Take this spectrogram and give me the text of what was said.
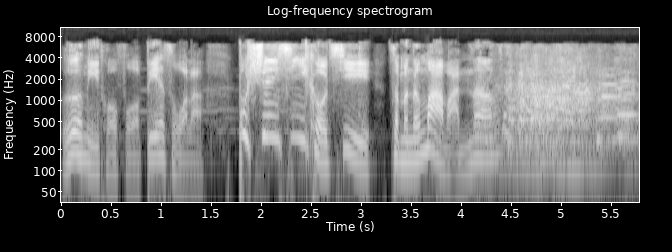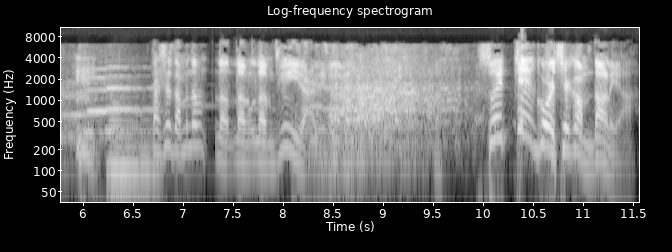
阿弥陀佛，憋死我了！不深吸一口气，怎么能骂完呢？大师，咱们能冷冷冷静一点，这个。所以这故事其实告诉我们道理啊，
